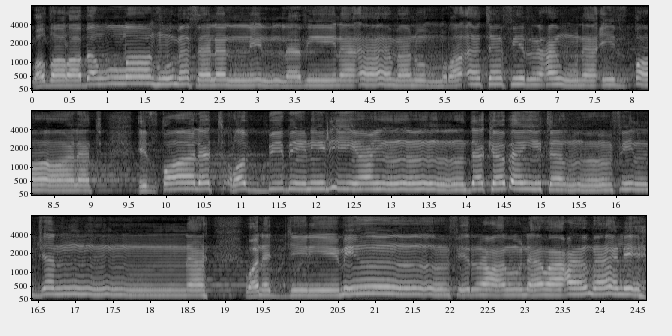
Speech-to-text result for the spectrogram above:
وضرب الله مثلا للذين آمنوا امرأة فرعون إذ قالت إذ قالت رب ابن لي عندك بيتا في الجنة. ونجني من فرعون وعمله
